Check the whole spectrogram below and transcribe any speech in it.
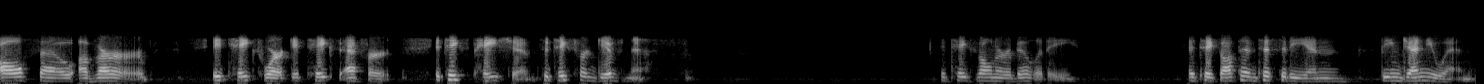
also a verb. It takes work, it takes effort, it takes patience, it takes forgiveness, it takes vulnerability, it takes authenticity and being genuine,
